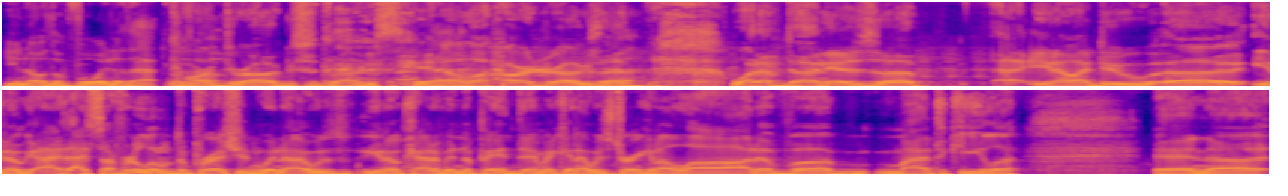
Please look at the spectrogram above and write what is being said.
you know, the void of that. Hard drugs. Drugs. yeah, a lot of hard drugs. That- what I've done is, uh, uh, you know, I do, uh, you know, I, I suffered a little depression when I was, you know, kind of in the pandemic, and I was drinking a lot of uh, my tequila, and uh,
